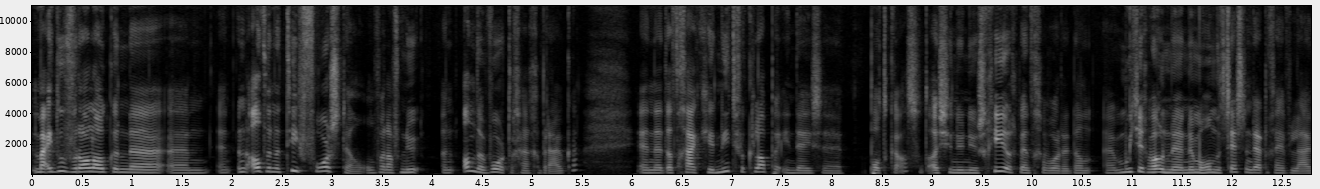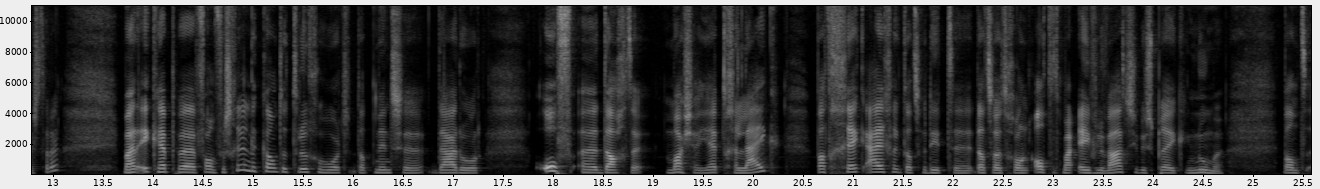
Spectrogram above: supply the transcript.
maar ik doe vooral ook um, een, een, alternatief voorstel om vanaf nu een ander woord te gaan gebruiken. En dat ga ik je niet verklappen in deze podcast. Want als je nu nieuwsgierig bent geworden, dan uh, moet je gewoon uh, nummer 136 even luisteren. Maar ik heb van verschillende kanten teruggehoord dat mensen daardoor of dachten: Masha, je hebt gelijk. Wat gek eigenlijk dat we, dit, dat we het gewoon altijd maar evaluatiebespreking noemen. Want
